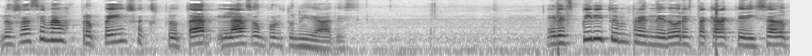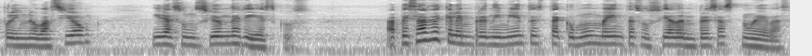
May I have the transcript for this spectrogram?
los hace más propensos a explotar las oportunidades. El espíritu emprendedor está caracterizado por innovación y la asunción de riesgos. A pesar de que el emprendimiento está comúnmente asociado a empresas nuevas,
